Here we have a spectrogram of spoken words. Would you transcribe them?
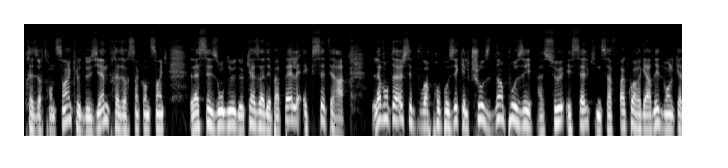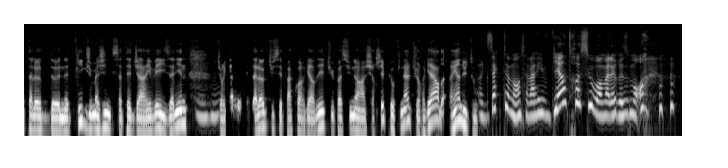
13h35, le deuxième, 13h55, la saison 2 de Casa des Papel, etc. L'avantage, c'est de pouvoir proposer quelque chose d'imposé à ceux et celles qui ne savent pas quoi regarder devant le catalogue de Netflix. J'imagine que ça t'est déjà arrivé, Isaline. Mhm. Tu regardes le catalogue, tu sais pas quoi regarder, tu passes une heure à chercher, puis au final, tu regardes rien du tout. Exactement, ça m'arrive bien trop souvent malheureusement.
